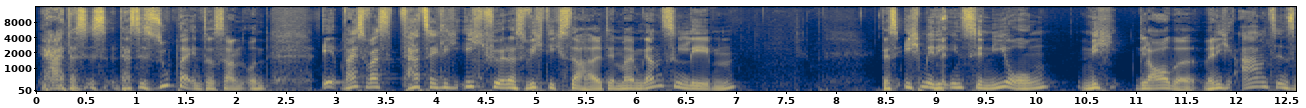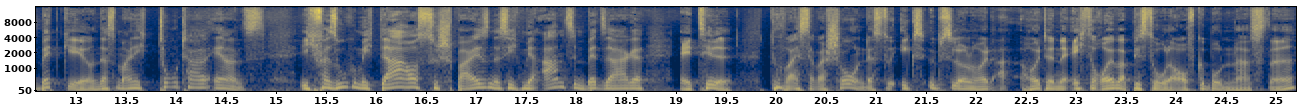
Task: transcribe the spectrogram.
Ja, das ist, das ist super interessant. Und eh, weißt du, was tatsächlich ich für das Wichtigste halte in meinem ganzen Leben? Dass ich mir die Inszenierung nicht glaube, wenn ich abends ins Bett gehe, und das meine ich total ernst, ich versuche mich daraus zu speisen, dass ich mir abends im Bett sage, ey Till, du weißt aber schon, dass du XY heute, heute eine echte Räuberpistole aufgebunden hast, ne?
